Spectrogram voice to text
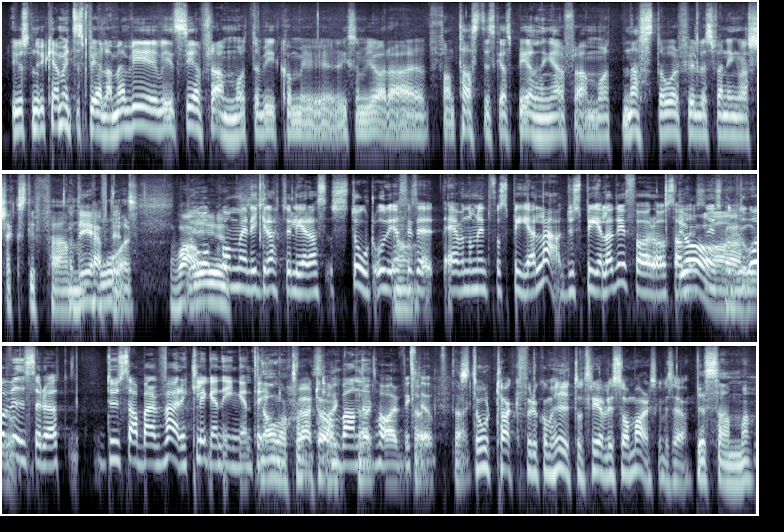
just nu kan vi inte spela, men vi, vi ser framåt och vi kommer ju liksom göra fantastiska spelningar framåt. Nästa år fyller Sven-Ingvars 65 Det är år. Wow. Ju- Då kommer det gratuleras stort. Och jag ska säga, även om ni inte får spela, du spelade ju för oss alldeles Ja, nyss. Och då visar du att du sabbar verkligen ingenting Ja, som bandet tack, har byggt tack, upp. Tack. Stort tack för att du kom hit och trevlig sommar ska vi säga. Detsamma.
